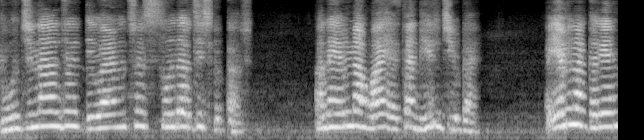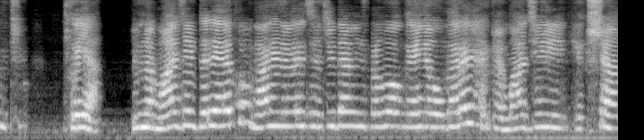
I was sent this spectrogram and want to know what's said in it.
ભુજના જે દિવાણ છે સુંદરજી સુતાર અને એમના ભાઈ હતા નીલજીભાઈ. એમના ઘરે એમ ગયા એમના માજી ઘરે હતો નારાયણ સચિદાનંદ પ્રભુ ગઈને ઊભા રહ્યા, એટલે માજી રિક્ષા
